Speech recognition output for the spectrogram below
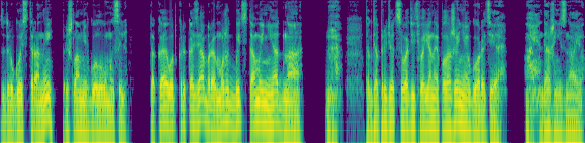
С другой стороны, пришла мне в голову мысль, Такая вот крокозябра может быть там и не одна. Тогда придется вводить военное положение в городе. Ой, даже не знаю.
